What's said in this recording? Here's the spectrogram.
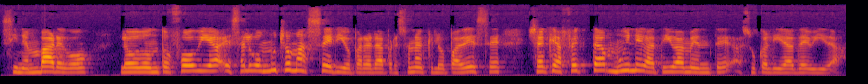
Sin embargo, la odontofobia es algo mucho más serio para la persona que lo padece, ya que afecta muy negativamente a su calidad de vida.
